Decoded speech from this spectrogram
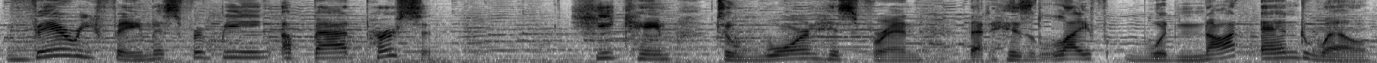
very famous for being a bad person. He came to warn his friend that his life would not end well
